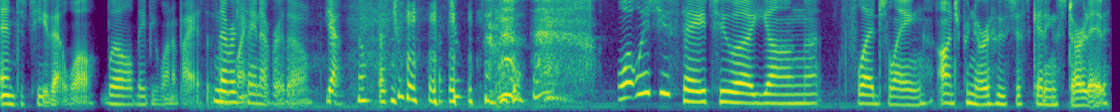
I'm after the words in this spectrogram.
entity that will will maybe want to buy us. At some never point. say never, though. Yeah, no, that's true. that's true. what would you say to a young fledgling entrepreneur who's just getting started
